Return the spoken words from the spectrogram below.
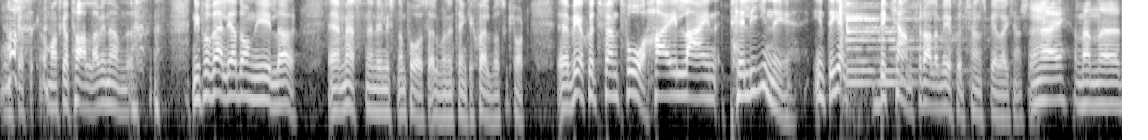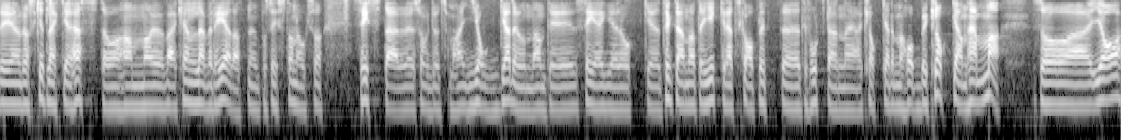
om man ska, om man ska ta alla vi nämnde. Ni får välja de ni gillar eh, mest när ni lyssnar på oss, eller vad ni tänker själva såklart. Eh, V75 2, Highline Pellini inte helt bekant för alla V75-spelare kanske. Nej, men eh, det är en ruskigt läcker häst och han har ju verkligen levererat nu på sistone också. Sist där såg det ut som han joggade undan till seger och eh, tyckte ändå att det gick rätt skapligt eh, till forten när jag klockade med hobbyklockan hemma. Så ja,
